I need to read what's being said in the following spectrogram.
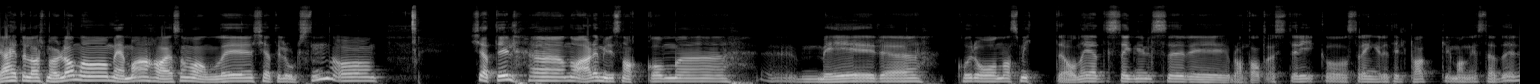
Jeg heter Lars Mauland, og med meg har jeg som vanlig Kjetil Olsen. Og Kjetil, eh, nå er det mye snakk om eh, mer eh, koronasmitte og nedstengelser i bl.a. Østerrike og strengere tiltak mange steder.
